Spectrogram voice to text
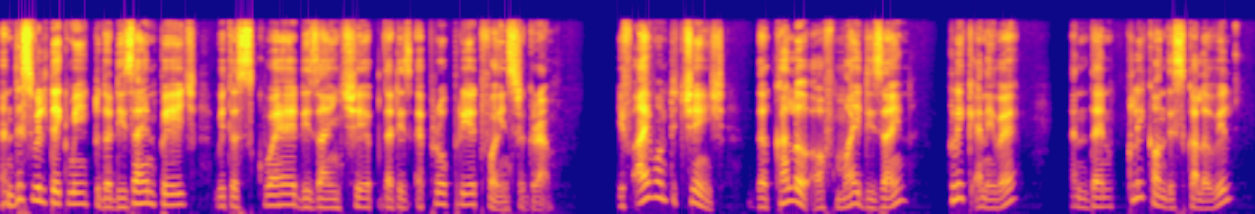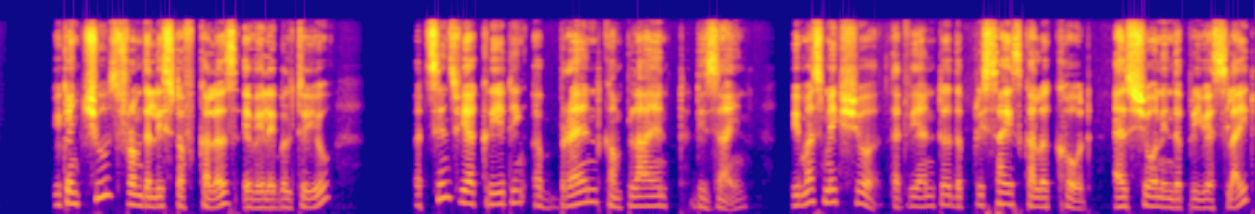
and this will take me to the design page with a square design shape that is appropriate for Instagram. If I want to change the color of my design, click anywhere and then click on this color wheel. You can choose from the list of colors available to you. But since we are creating a brand compliant design, we must make sure that we enter the precise color code as shown in the previous slide.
